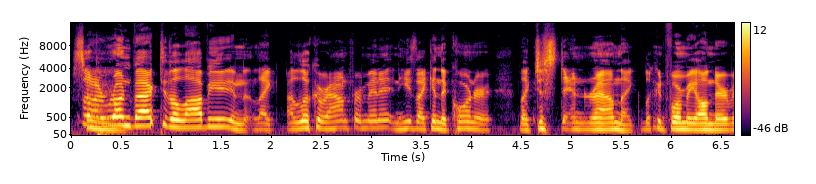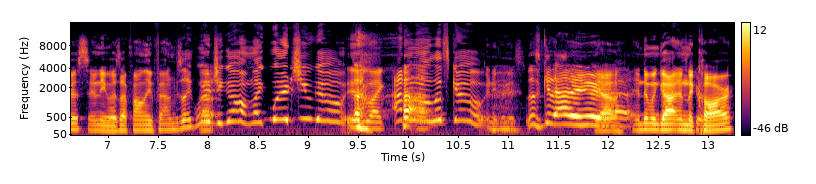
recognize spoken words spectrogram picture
so I run back to the lobby and like I look around for a minute and he's like in the corner, like just standing around, like looking for me all nervous. Anyways, I finally found him. He's like, Where'd you go? I'm like, Where'd you go? And he's like, I don't know, let's go. Anyways. Let's get out of here. Yeah. And then we got in the car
